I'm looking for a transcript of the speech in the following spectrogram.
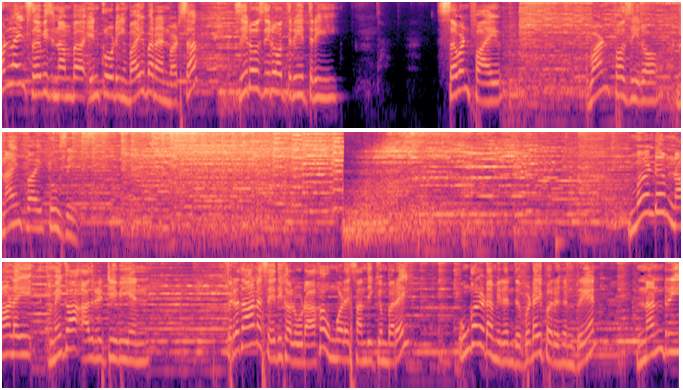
Online service number including Viber and WhatsApp 0033 75 140 9526. மீண்டும் நாளை மெகா அதிரி டிவியின் பிரதான செய்திகளூடாக உங்களை சந்திக்கும் வரை உங்களிடமிருந்து விடைபெறுகின்றேன் நன்றி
